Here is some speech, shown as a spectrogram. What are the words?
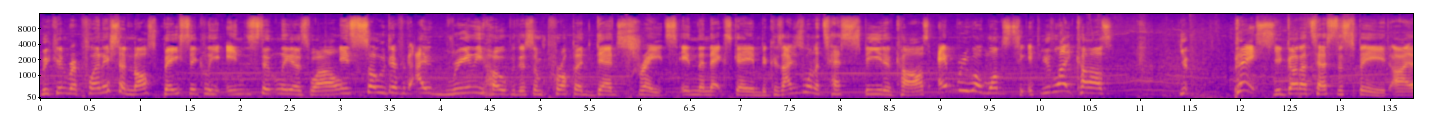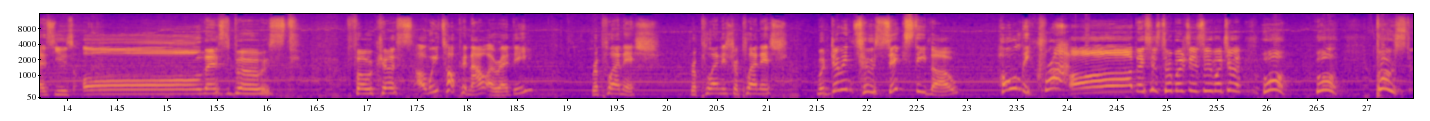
We can replenish the NOS basically instantly as well. It's so difficult. I really hope there's some proper dead straights in the next game because I just want to test speed of cars. Everyone wants to. If you like cars, you piss! You gotta test the speed. All right, let's use all this boost. Focus. Are we topping out already? Replenish. Replenish, replenish. We're doing 260 though. Holy crap. Oh, this is too much. This is too much. Oh, oh, boost.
